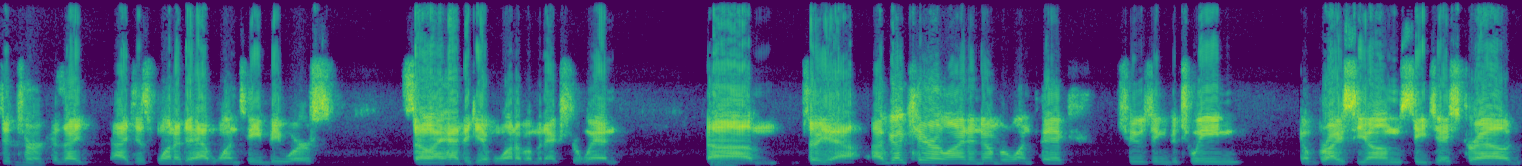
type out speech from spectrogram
deter, because I, I just wanted to have one team be worse. So I had to give one of them an extra win. Um, so yeah, I've got Carolina number one pick, choosing between you know Bryce Young, C.J. Stroud,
